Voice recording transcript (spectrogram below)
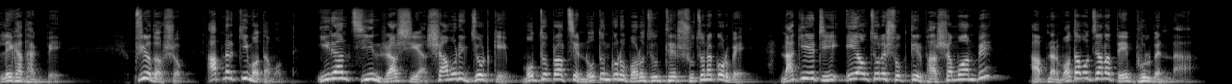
লেখা থাকবে। প্রিয় দর্শক, আপনার কি মতামত? ইরান, চীন, রাশিয়া সামরিক জোটকে মধ্যপ্রাচ্যে নতুন কোনো বড় যুদ্ধের সূচনা করবে, নাকি এটি এই অঞ্চলে শক্তির ভারসাম্য আনবে? আপনার মতামত জানাতে ভুলবেন না।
